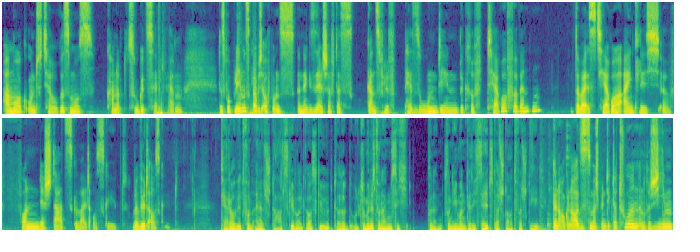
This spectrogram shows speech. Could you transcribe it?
Amok und Terrorismus kann dazu gezählt werden. Das Problem ist, glaube ich, auch bei uns in der Gesellschaft, dass ganz viele Personen den Begriff Terror verwenden. Dabei ist Terror eigentlich äh, von der Staatsgewalt ausgeübt oder wird ausgeübt. Terror wird von einer Staatsgewalt ausgeübt, also zumindest von einem sich von, von jemandem, der sich selbst als Staat versteht? Genau, genau. Also zum Beispiel in Diktaturen, in Regimen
